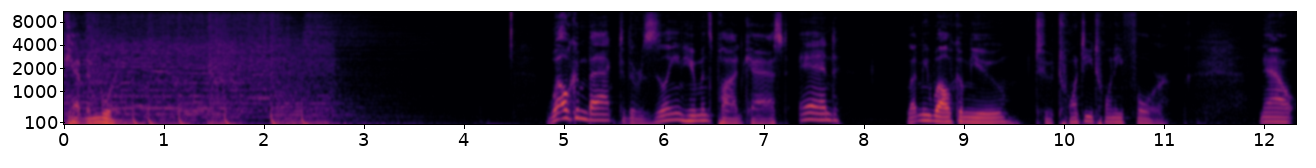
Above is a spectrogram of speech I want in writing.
Kevin Wood. Welcome back to the Resilient Humans Podcast, and let me welcome you to 2024. Now,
